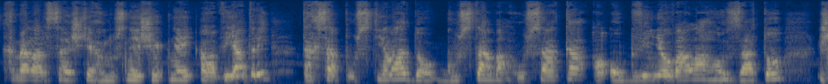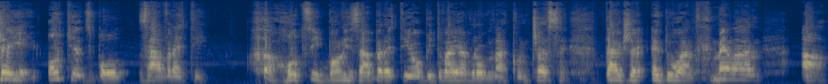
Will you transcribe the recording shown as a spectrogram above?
Chmelár sa ešte hnusnejšie k nej vyjadri, tak sa pustila do Gustáva Husáka a obviňovala ho za to, že jej otec bol zavretý. Hoci boli zavretí obidvaja v rovnakom čase. Takže Eduard Chmelár a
